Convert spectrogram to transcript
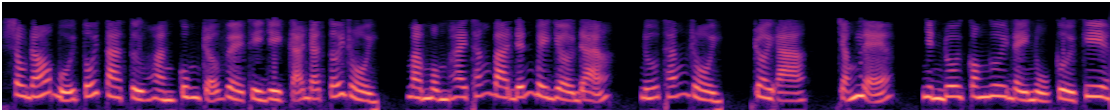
sau đó buổi tối ta từ hoàng cung trở về thì gì cả đã tới rồi, mà mùng 2 tháng 3 đến bây giờ đã, nửa tháng rồi, trời ạ, chẳng lẽ, nhìn đôi con ngươi đầy nụ cười kia,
